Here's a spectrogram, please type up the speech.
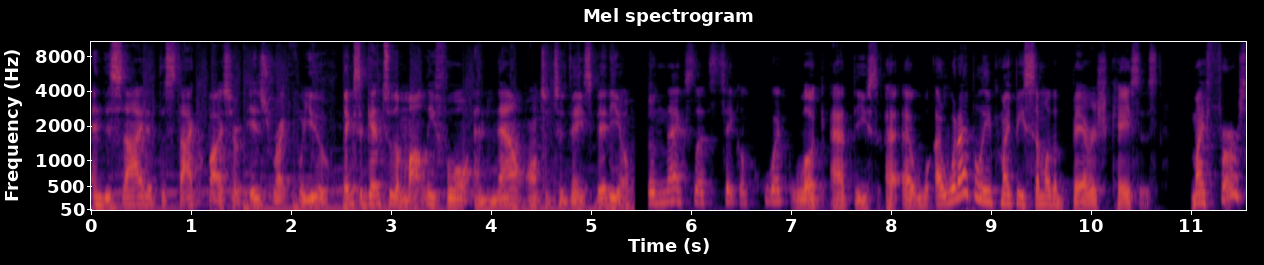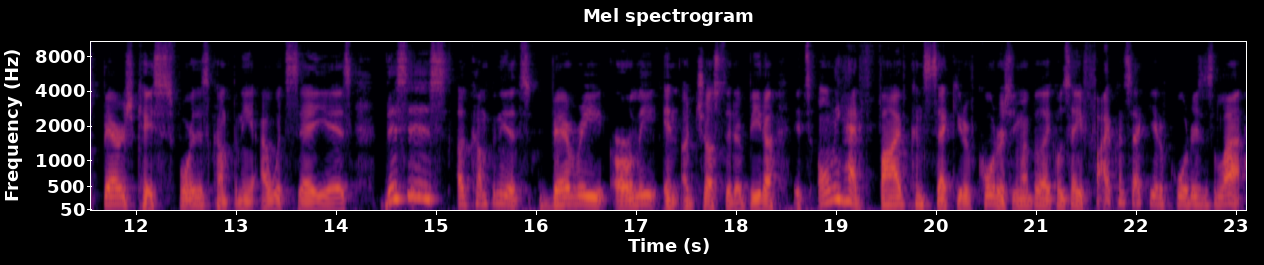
and decide if the stock advisor is right for you. Thanks again to the Motley Fool, and now onto today's video. So next, let's take a quick look at these, at, at what I believe might be some of the bearish cases. My first bearish case for this company, I would say, is this is a company that's very early in adjusted EBITDA. It's only had five consecutive quarters. You might be like, Jose, five consecutive quarters is a lot.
